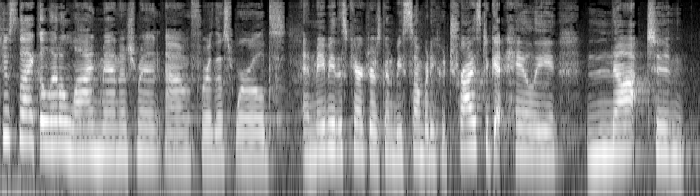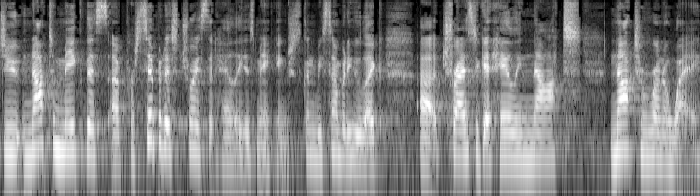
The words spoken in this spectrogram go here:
Just like a little line management um, for this world. And maybe this character is going to be somebody who tries to get Haley not to do, not to make this uh, precipitous choice that Haley is making. She's going to be somebody who like uh, tries to get Haley not not to run away.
